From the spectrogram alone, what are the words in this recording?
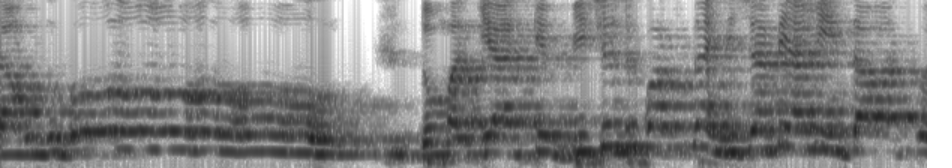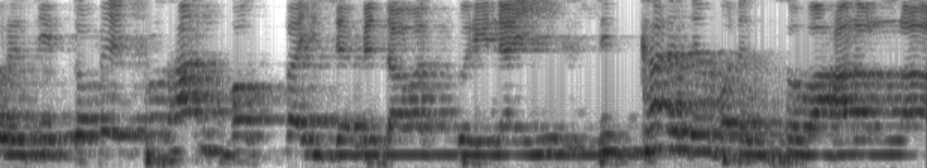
দাউদ গো, তোমাকে আজকে বিশেষ বক্তা হিসাবে আমি দাওয়াত করেছি, তবে প্রধান বক্তা হিসাবে দাওয়াত করি নাই। চিৎকার দিয়ে বলেন, সুবহানাল্লাহ।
